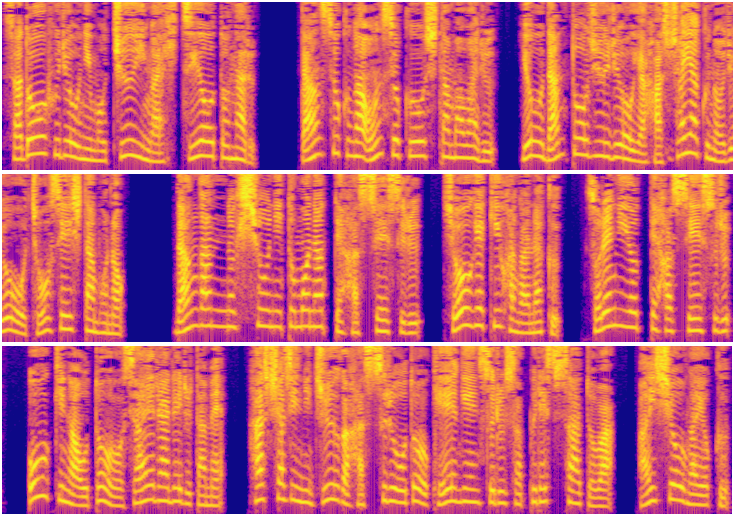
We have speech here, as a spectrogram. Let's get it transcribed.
作動不良にも注意が必要となる。弾速が音速を下回る、用弾頭重量や発射薬の量を調整したもの。弾丸の飛翔に伴って発生する衝撃波がなく、それによって発生する大きな音を抑えられるため、発射時に銃が発する音を軽減するサプレッサーとは相性が良く、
